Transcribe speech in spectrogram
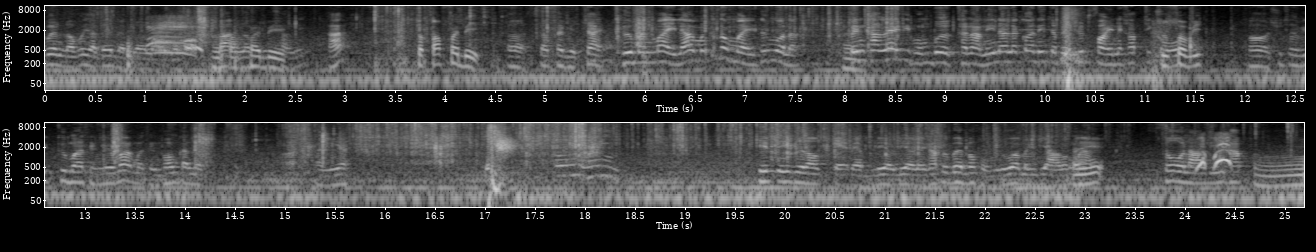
เพื่อนเราก็อยากได้แบบหล่อๆบ้านเราไฟเบรกฝั่งนี้ฮะสต็อกไฟเบรกเออสไฟเบรกใช่ คือมันใหม่แล้วมันก็ต้องใหม่ทั้งหมดอะใช่เป็นคันแรกที่ผมเบิกขนาดนี้นะแล้วก็อันนี่จะเป็นชุดไฟนะครับที่ชุดสวิตช์เออชุดสวิตช์คือมาถึงเร็วมากมาถึงพร้อมกันเลยอะอันเนี้ยโอ้ยคลิปนี้คือเราแกะแบบเรียวๆเลยครับเพื่อนๆเพราะผมรู้ว่ามันยาวอันมากนี้ๆโซ่ลาวดีครับอ๋ออืม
